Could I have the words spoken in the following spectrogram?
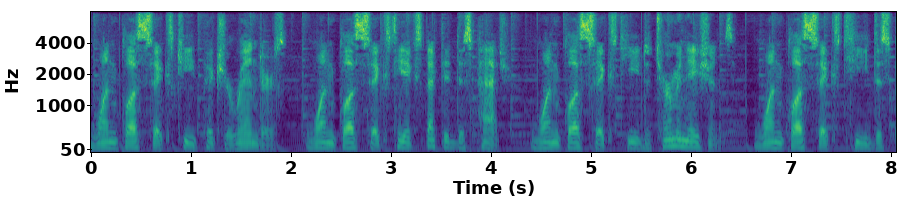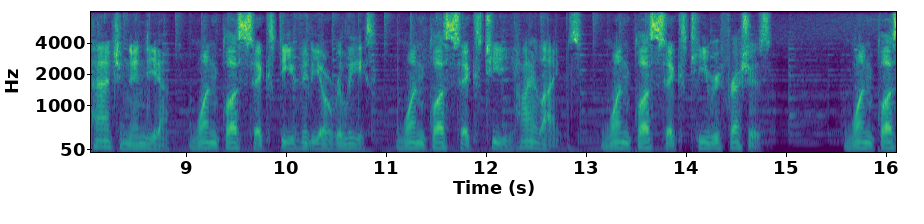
OnePlus 6T picture renders, OnePlus 6T expected dispatch, OnePlus 6T determinations, OnePlus 6T dispatch in India, OnePlus 6T video release, OnePlus 6T highlights, OnePlus 6T refreshes. OnePlus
